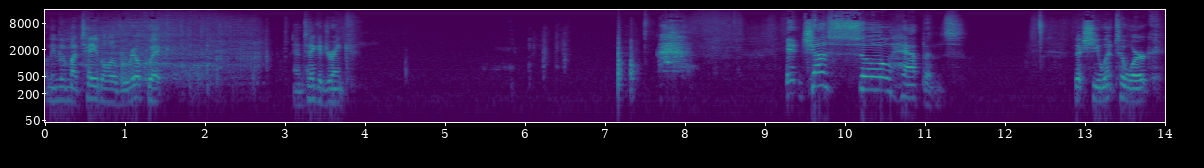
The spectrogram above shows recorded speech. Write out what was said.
let me move my table over real quick and take a drink. It just so happens that she went to work.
